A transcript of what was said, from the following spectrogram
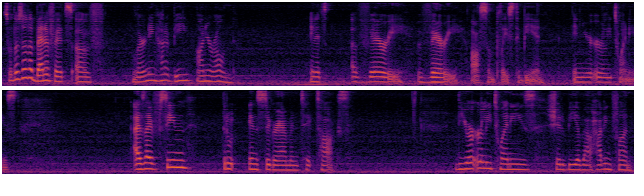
So, those are the benefits of learning how to be on your own. And it's a very, very awesome place to be in in your early 20s as I've seen through Instagram and TikToks, your early 20s should be about having fun,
